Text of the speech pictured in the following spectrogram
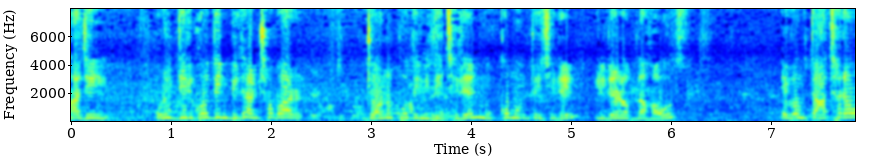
কাজেই উনি দীর্ঘদিন বিধানসভার জনপ্রতিনিধি ছিলেন, মুখ্যমন্ত্রী ছিলেন, লিডার অব দ্য হাউস, এবং তাছাড়াও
